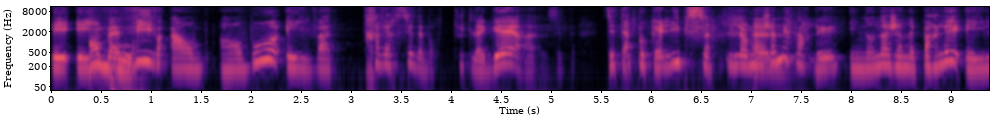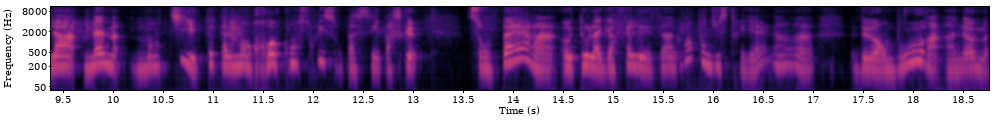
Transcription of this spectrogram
Et, il va vivre à, Hambourg et il va traverser d'abord toute la guerre, cette, apocalypse. Il n'en a euh, jamais parlé. Il n'en a jamais parlé et il a même menti et totalement reconstruit son passé parce que son père, Otto Lagerfeld, était un grand industriel hein, de Hambourg, un homme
